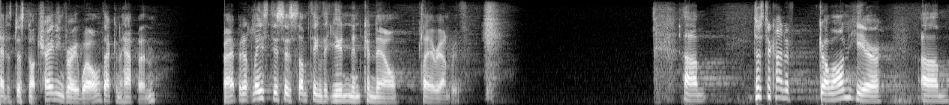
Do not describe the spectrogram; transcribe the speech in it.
and it's just not training very well, that can happen, right? But at least this is something that you can now play around with. Um, just to kind of go on here, um,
